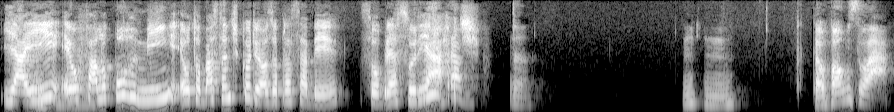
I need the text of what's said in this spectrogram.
E aí eu uhum. falo por mim, eu tô bastante curiosa para saber sobre a Suri Ih, travou. Arte. Não. Uhum. Então vamos lá.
